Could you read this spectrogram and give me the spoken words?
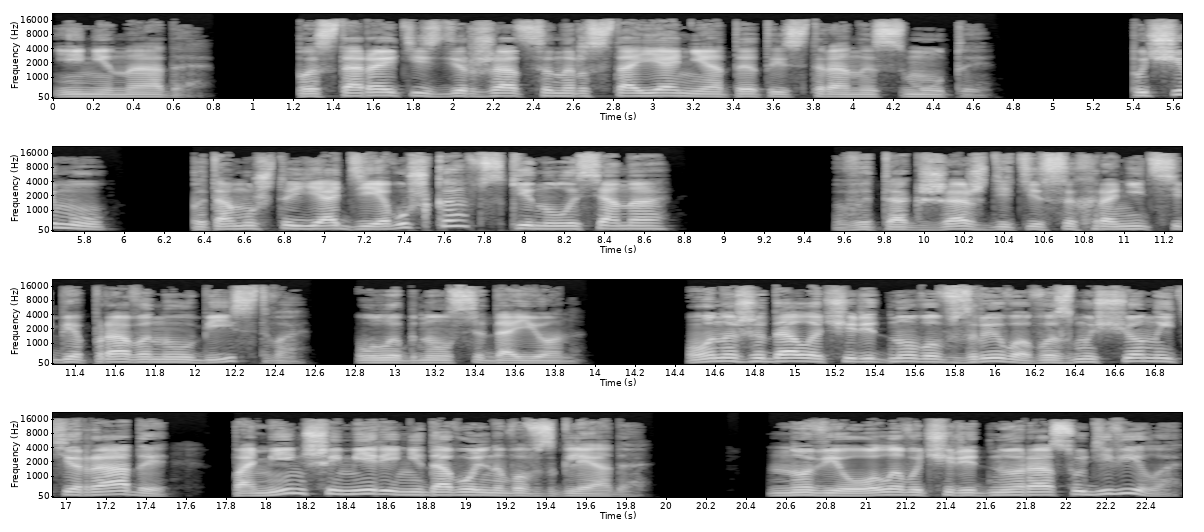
и не надо. Постарайтесь держаться на расстоянии от этой стороны смуты. Почему? «Потому что я девушка?» — вскинулась она. «Вы так жаждете сохранить себе право на убийство?» — улыбнулся Дайон. Он ожидал очередного взрыва, возмущенной тирады, по меньшей мере недовольного взгляда. Но Виола в очередной раз удивила.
